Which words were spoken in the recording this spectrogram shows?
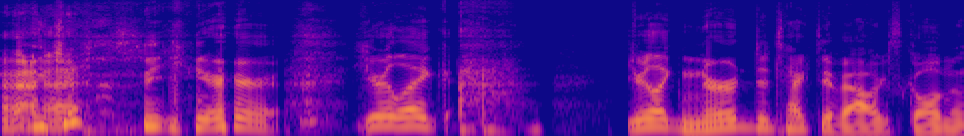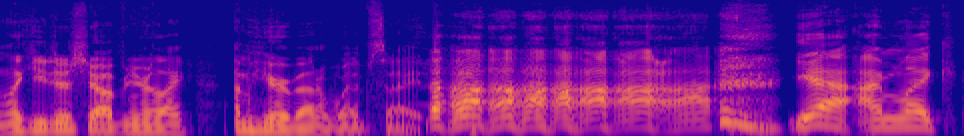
just you're you're like you're like nerd detective Alex Goldman. Like you just show up and you're like, I'm here about a website. yeah, I'm like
